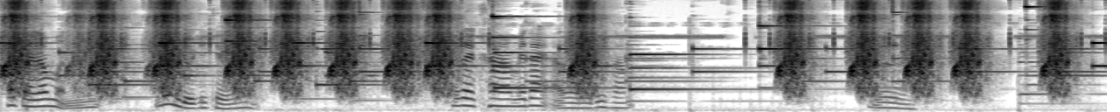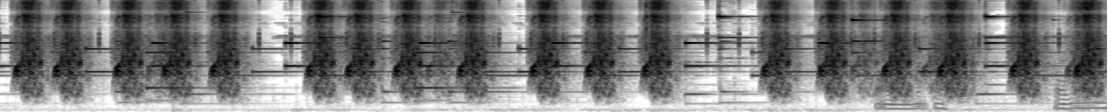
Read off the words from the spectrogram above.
เข้าไปแล้วเหมือนเล่นอยู่เฉยๆไม่ได้ค่าไม่ได้อะไรด้วยซ้ำเออ ล่อยมันไปปล่อยมัน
